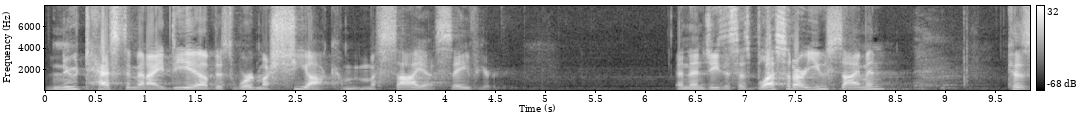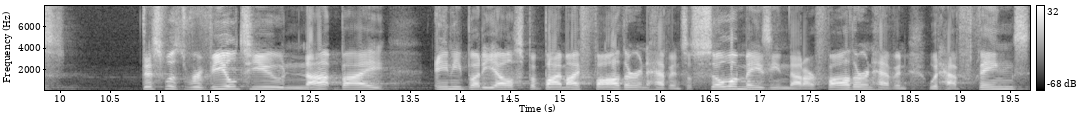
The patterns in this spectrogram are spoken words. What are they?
New Testament idea of this word Mashiach, Messiah, Savior. And then Jesus says, Blessed are you, Simon, because this was revealed to you not by anybody else, but by my Father in heaven. So, so amazing that our Father in heaven would have things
